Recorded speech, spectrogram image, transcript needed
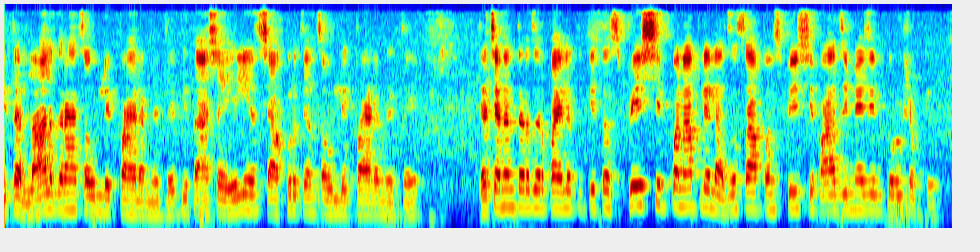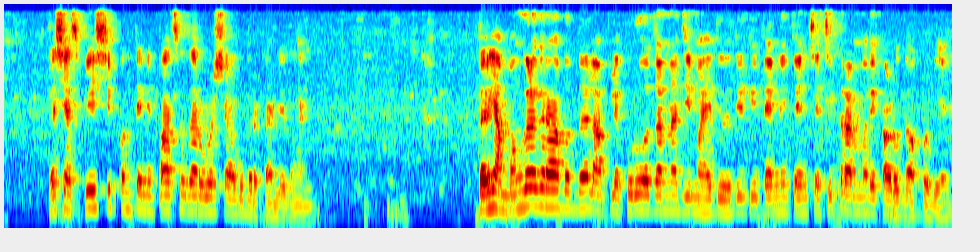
तिथं लाल ग्रहाचा उल्लेख पाहायला मिळतोय तिथं अशा एलियन्सच्या आकृत्यांचा उल्लेख पाहायला मिळतोय. त्याच्यानंतर जर पाहिलं तर तिथं स्पेसशिप पण आपल्याला जसं आपण स्पेसशिप आज इमॅजिन करू शकतो तशा स्पेसशिप पण त्यांनी पाच हजार वर्ष अगोदर काढलेलं आहे तर ह्या मंगळ ग्रहाबद्दल आपल्या पूर्वजांना जी माहिती होती ती त्यांनी त्यांच्या चित्रांमध्ये काढून दाखवली आहे.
